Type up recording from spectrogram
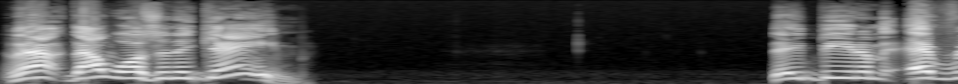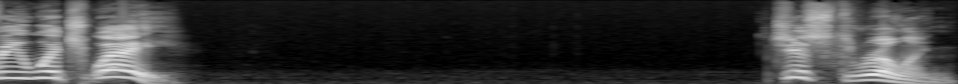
That, that wasn't a game. They beat them every which way. Just thrilling.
